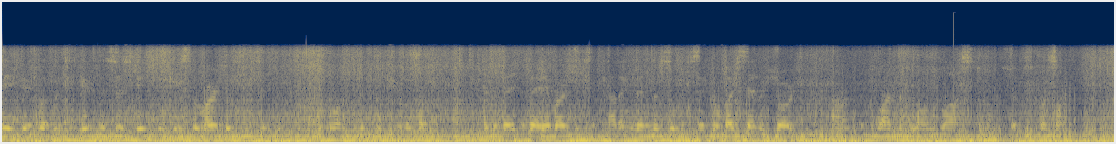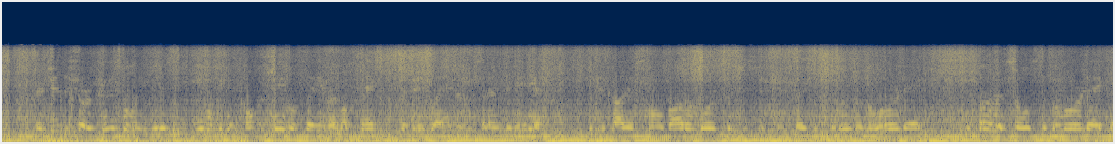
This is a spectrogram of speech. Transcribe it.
safety equipment to give assistance in case of emergency assistance in the fuel or something. In the event of any emergency occurring, then this will be signalled by seven short and one long blast on the ship's whistle. Now during the short cruise we'll need a CD, we'll get commentary, we'll you about what Loch Ness, Pacific Land the surrounding area. We can carry a small bar on board, which is just inside the saloon on the lower deck. The toilet rolls to the lower deck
